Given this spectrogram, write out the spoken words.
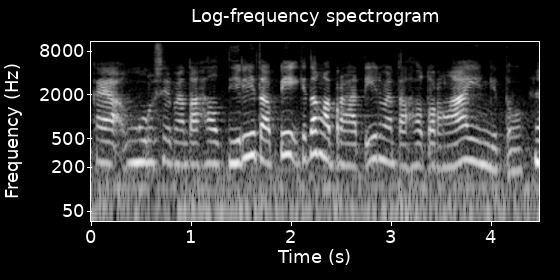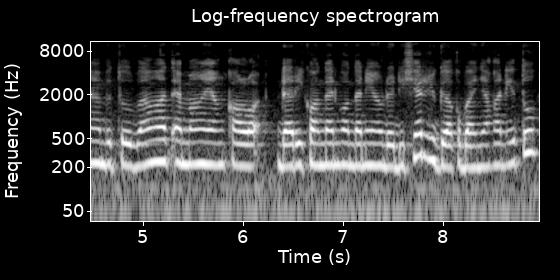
kayak ngurusin mental health diri tapi kita nggak perhatiin mental health orang lain gitu Nah betul banget emang yang kalau dari konten-konten yang udah di share juga kebanyakan itu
